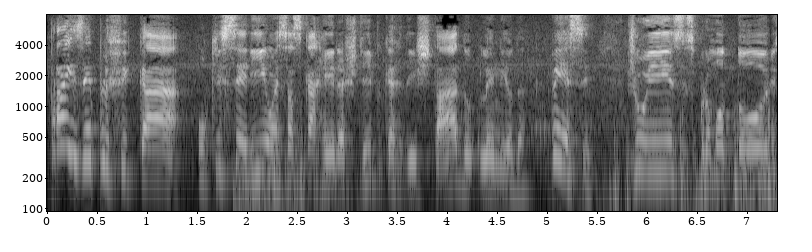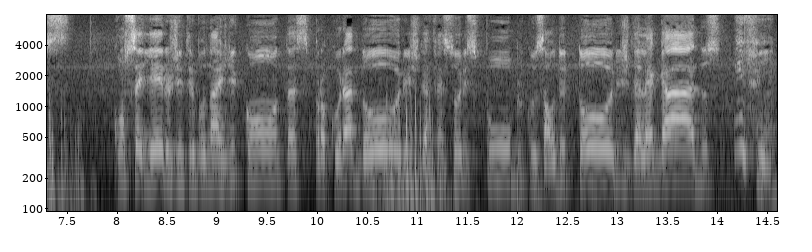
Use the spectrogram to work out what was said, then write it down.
Para exemplificar o que seriam essas carreiras típicas de Estado, Lenilda, pense: juízes, promotores, conselheiros de tribunais de contas, procuradores, defensores públicos, auditores, delegados, enfim.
